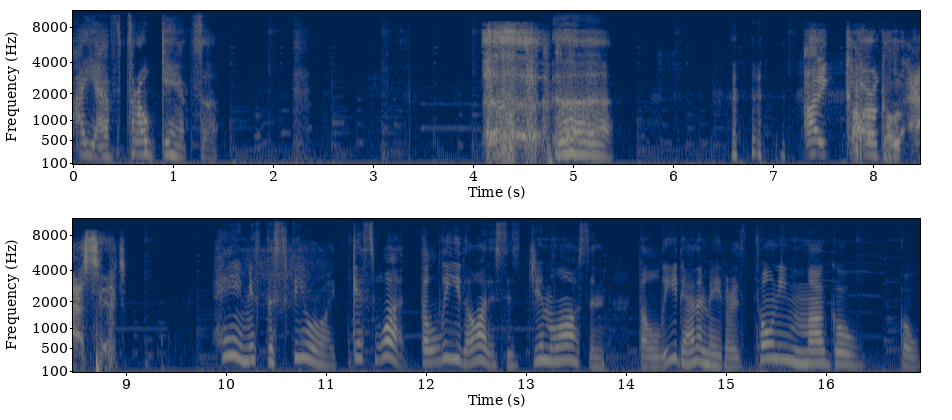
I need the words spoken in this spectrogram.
I have throat cancer. Ugh. I gargle acid. Hey, Mr. Spheroid, guess what? The lead artist is Jim Lawson. The lead animator is Tony Mago Go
